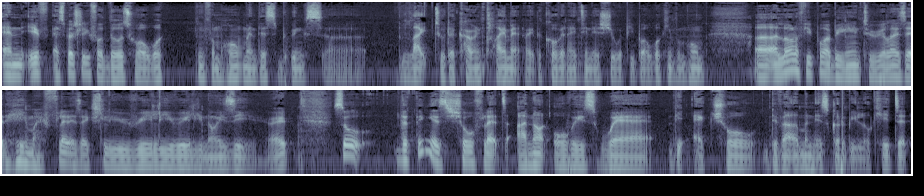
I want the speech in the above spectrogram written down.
and if especially for those who are working from home, and this brings uh, light to the current climate, like the COVID 19 issue where people are working from home, uh, a lot of people are beginning to realize that, hey, my flat is actually really, really noisy, right? So the thing is, show flats are not always where the actual development is going to be located.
